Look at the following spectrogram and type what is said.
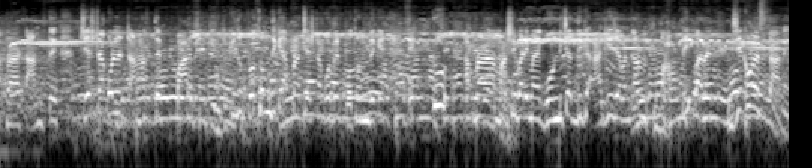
আপনারা টানতে চেষ্টা করলে টানাতে পারবেন কিন্তু। কিন্তু প্রথম দিকে আপনারা চেষ্টা করবেন, প্রথম দিকে একটু আপনারা মাসির বাড়ি মানে গন্ডিচার দিকে আগিয়ে যাবেন, কারণ ভাবতেই পারবেন যে কোনো স্থানে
